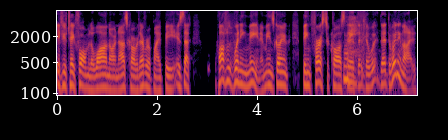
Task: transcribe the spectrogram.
if you take Formula One or NASCAR, whatever it might be, is that what does winning mean? It means going being first across the the, the, the, the winning line.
